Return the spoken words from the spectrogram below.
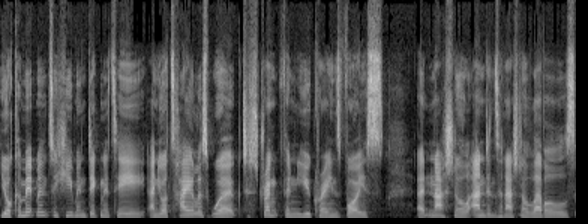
Your commitment to human dignity and your tireless work to strengthen Ukraine's voice at national and international levels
